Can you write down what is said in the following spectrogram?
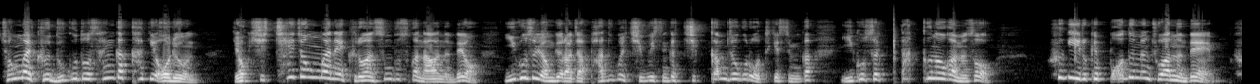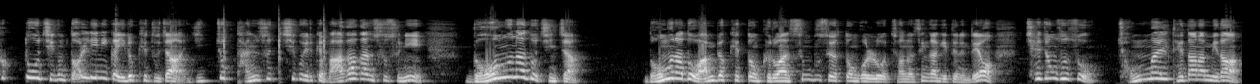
정말 그 누구도 생각하기 어려운 역시 최정만의 그러한 승부수가 나왔는데요. 이곳을 연결하자 바둑을 지고 있으니까 직감적으로 어떻게 했습니까? 이곳을 딱 끊어가면서 흙이 이렇게 뻗으면 좋았는데 흙도 지금 떨리니까 이렇게 두자 이쪽 단수 치고 이렇게 막아간 수순이 너무나도 진짜 너무나도 완벽했던 그러한 승부수였던 걸로 저는 생각이 드는데요. 최정 선수 정말 대단합니다.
